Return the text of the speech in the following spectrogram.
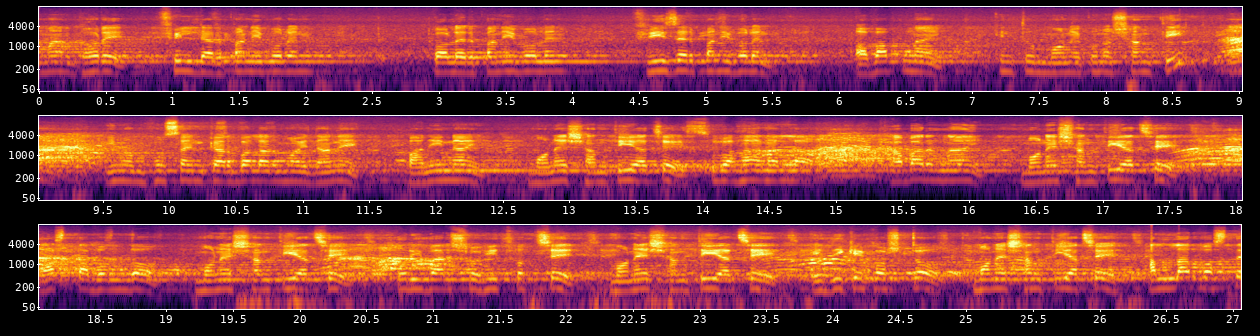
আমার ঘরে ফিল্টার পানি বলেন, কলের পানি বলেন, ফ্রিজের পানি বলেন, অভাব নাই। কিন্তু মনে কোনো শান্তি ইমাম হুসাইন কারবালার ময়দানে পানি নাই, মনে শান্তি আছে সুবাহান আল্লাহ খাবার নাই, মনে শান্তি আছে। রাস্তা বন্ধ, মনে শান্তি আছে। পরিবার শহীদ হচ্ছে, মনে শান্তি আছে। এদিকে কষ্ট, মনে শান্তি আছে। আল্লাহর বাস্তে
